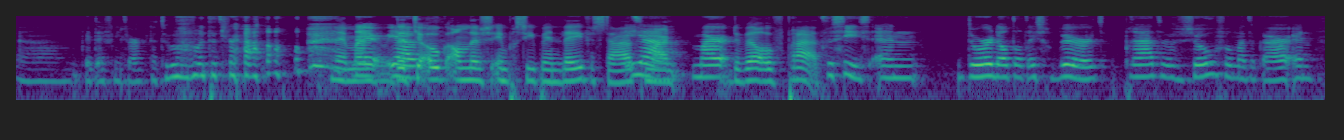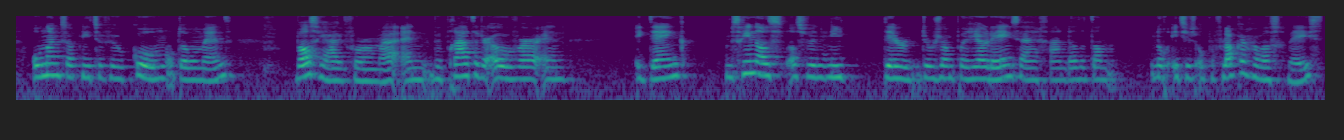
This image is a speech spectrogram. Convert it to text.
ehm, ik weet even niet waar ik naartoe wil met dit verhaal. Nee, maar Nee, ja. dat je ook anders in principe in het leven staat, maar maar er wel over praat. Precies, en doordat dat is gebeurd, praten we zoveel met elkaar. En ondanks dat ik niet zoveel kon op dat moment, was hij voor me. En we praten erover. En ik denk, misschien als, als we niet door, door zo'n periode heen zijn gegaan, dat het dan nog ietsjes oppervlakkiger was geweest.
